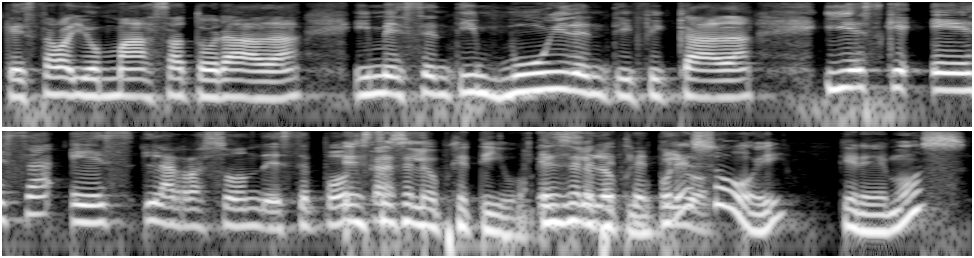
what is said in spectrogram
que estaba yo más atorada y me sentí muy identificada. Y es que esa es la razón de este podcast. Este es el objetivo. Es el, el objetivo. Por eso hoy queremos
